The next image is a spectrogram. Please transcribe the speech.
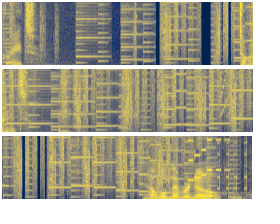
Great. Darn it. now we'll never know. Ooh.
